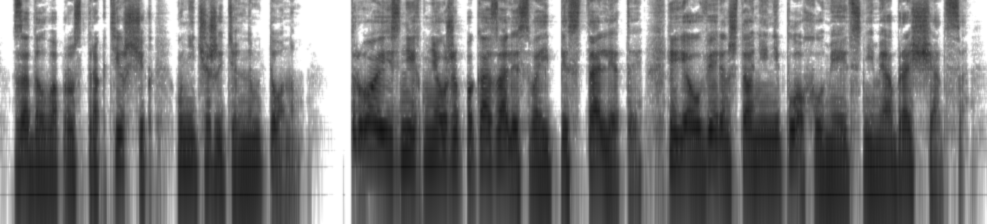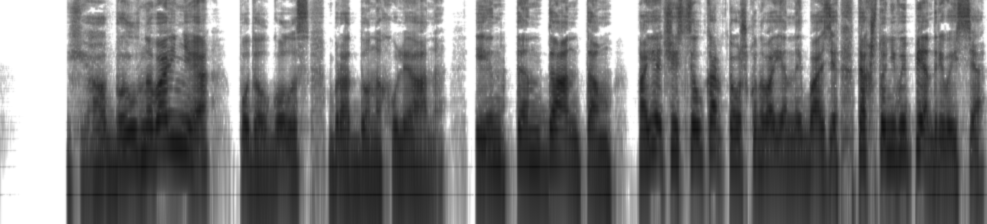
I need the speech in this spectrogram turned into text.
— задал вопрос трактирщик уничижительным тоном. «Трое из них мне уже показали свои пистолеты, и я уверен, что они неплохо умеют с ними обращаться. «Я был на войне», — подал голос брат Дона Хулиана. «Интендантом, а я чистил картошку на военной базе, так что не выпендривайся».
